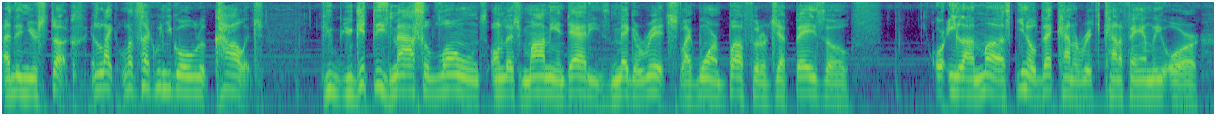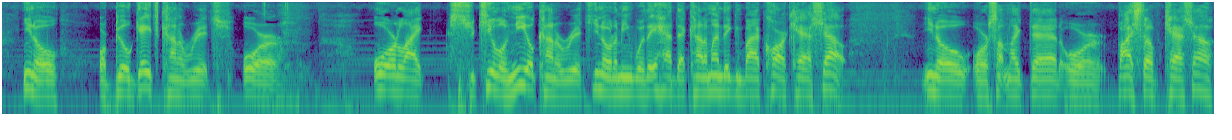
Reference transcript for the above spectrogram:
and then you're stuck. And like, it's like when you go to college. You, you get these massive loans unless mommy and daddy's mega rich, like Warren Buffett or Jeff Bezos or Elon Musk, you know, that kind of rich kind of family, or, you know, or Bill Gates kind of rich, or, or like Shaquille O'Neal kind of rich, you know what I mean, where they have that kind of money, they can buy a car cash out you know, or something like that, or buy stuff cash out.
